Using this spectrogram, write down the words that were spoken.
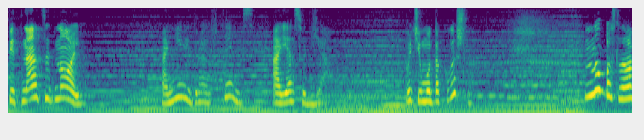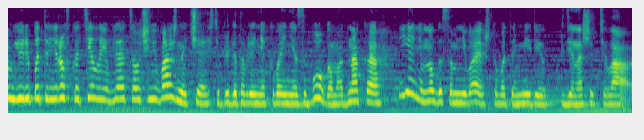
15-0. Они играют в теннис, а я судья. Почему так вышло? Ну, по словам Юрипа, тренировка тела является очень важной частью приготовления к войне с Богом, однако я немного сомневаюсь, что в этом мире, где наши тела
